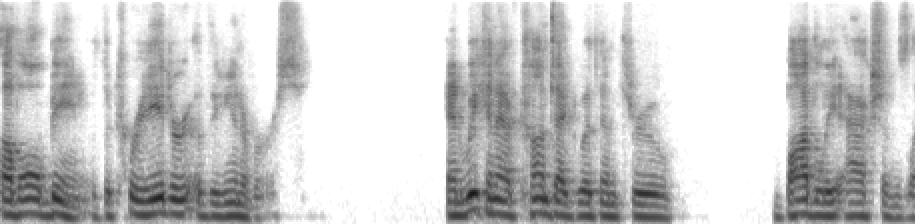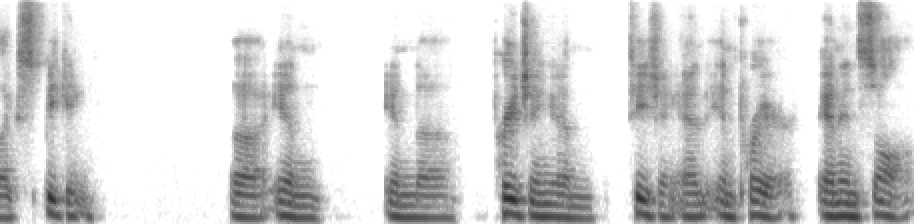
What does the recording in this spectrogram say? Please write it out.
of all beings, the creator of the universe. And we can have contact with him through bodily actions like speaking uh, in, in uh, preaching and teaching and in prayer and in song.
